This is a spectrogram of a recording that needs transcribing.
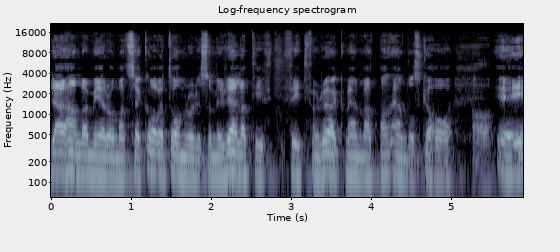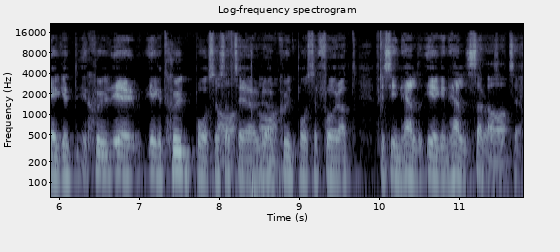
det här handlar mer om att söka av ett område som är relativt fritt från rök, men att man ändå ska ha ja. eh, eget, skydd, eh, eget skydd på sig, ja. så att säga. Ja. Rökskydd på sig för, att, för sin häl, egen hälsa. Då, så att säga.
